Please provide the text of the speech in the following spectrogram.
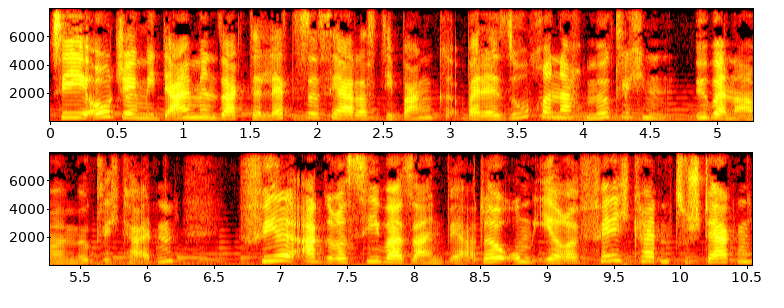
CEO Jamie Dimon sagte letztes Jahr, dass die Bank bei der Suche nach möglichen Übernahmemöglichkeiten viel aggressiver sein werde, um ihre Fähigkeiten zu stärken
